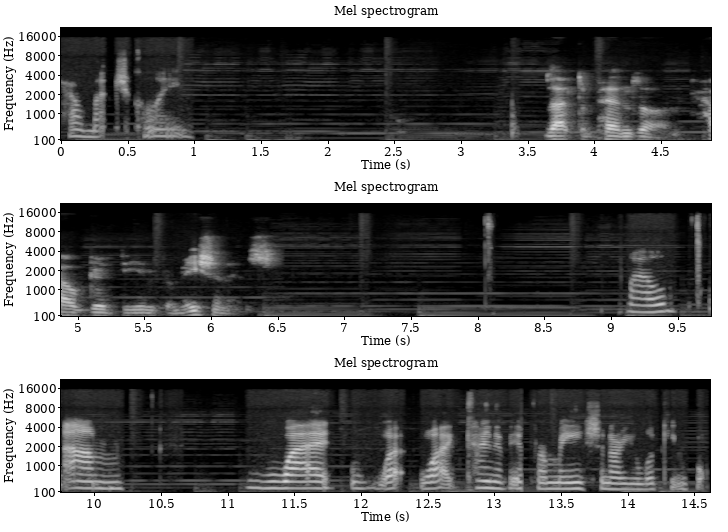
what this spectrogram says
How much coin? That depends on how good the information is. Well, um, what what what kind of information are you looking for?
